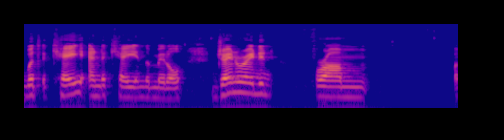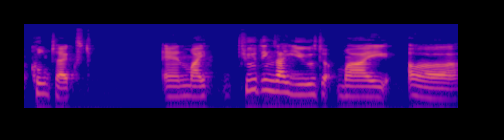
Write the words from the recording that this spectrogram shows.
with a K and a K in the middle, generated from a cool text, and my two things I used, my, uh,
